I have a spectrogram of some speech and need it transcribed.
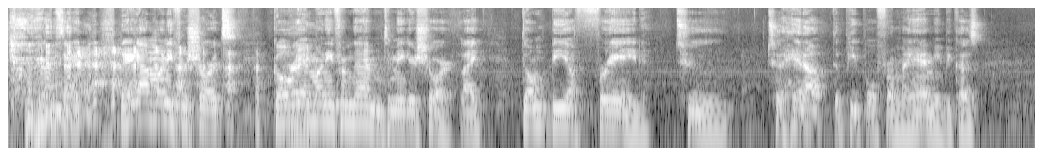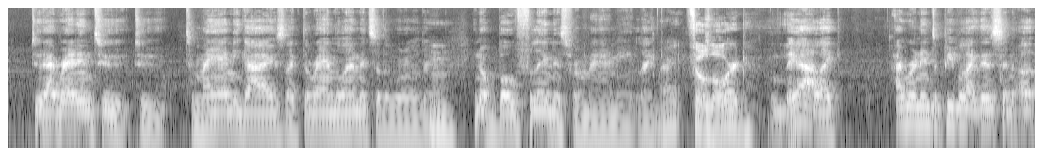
You know what i'm saying? They got money for shorts. Go Right. get money from them to make your short. Like don't be afraid to to hit up the people from miami because dude, I ran into to to Miami guys like the Randall Emmetts of the world, and you know, Beau Flynn is from Miami. Like, Right. Phil Lord. yeah, like I run into people like this and uh,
